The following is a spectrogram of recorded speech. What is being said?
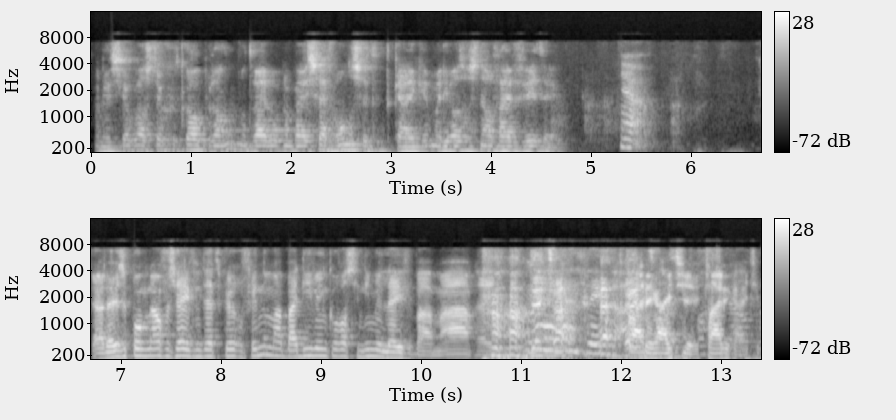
Maar dan is hij ook wel een stuk goedkoper dan. Want wij hebben ook nog bij 700 zitten te kijken. Maar die was al snel 45. Ja, ja, deze kon ik nou voor 37 euro vinden, maar bij die winkel was hij niet meer leverbaar. Maar hey. kleinigheidje, kleinigheidje.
